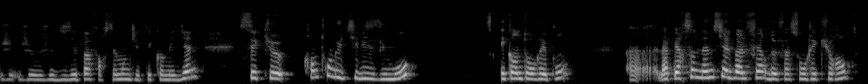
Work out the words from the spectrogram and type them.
je, je, disais pas forcément que j'étais comédienne, c'est que quand on utilise l'humour et quand on répond, la personne même si elle va le faire de façon récurrente,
